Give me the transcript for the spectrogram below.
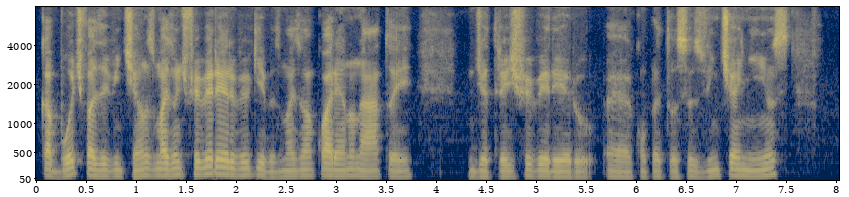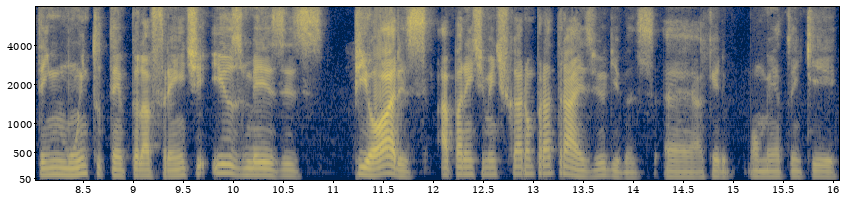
acabou de fazer 20 anos, mais um de fevereiro, viu, Gibas? Mais um aquariano nato aí. No dia 3 de fevereiro é, completou seus 20 aninhos. Tem muito tempo pela frente e os meses piores aparentemente ficaram para trás, viu, Gibas? É, aquele momento em que,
